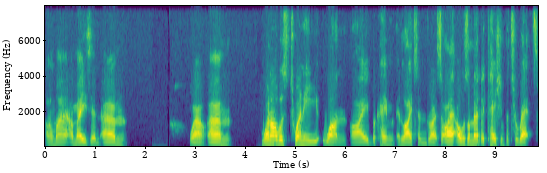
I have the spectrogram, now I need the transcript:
Oh my, amazing. Um, wow. Um, when I was 21, I became enlightened, right? So I, I was on medication for Tourette's.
